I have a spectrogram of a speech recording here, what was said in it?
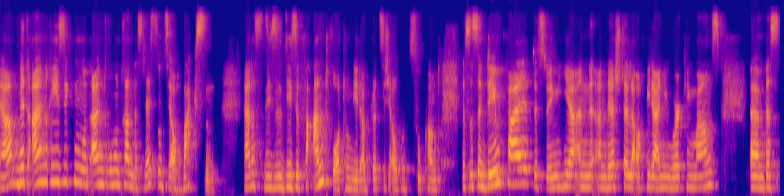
ja, mit allen Risiken und allem drum und dran. Das lässt uns ja auch wachsen. Ja, dass diese, diese Verantwortung, die da plötzlich auf uns zukommt. Das ist in dem Fall, deswegen hier an, an der Stelle auch wieder an die Working Moms, ähm, das,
